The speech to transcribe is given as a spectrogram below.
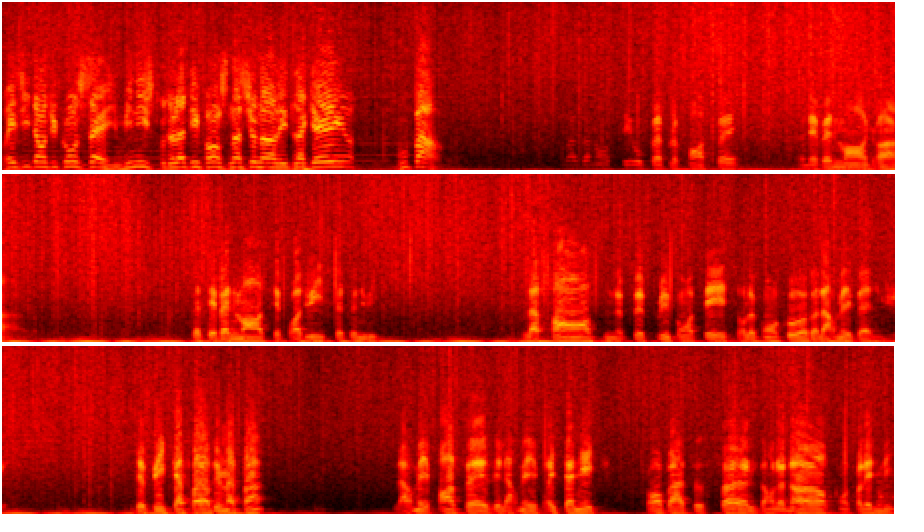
président du Conseil, ministre de la Défense nationale et de la guerre, vous parle. Annoncer au peuple français un événement grave. Cet événement s'est produit cette nuit. La France ne peut plus compter sur le concours de l'armée belge. Depuis 4 heures du matin, l'armée française et l'armée britannique combattent seules dans le nord contre l'ennemi.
